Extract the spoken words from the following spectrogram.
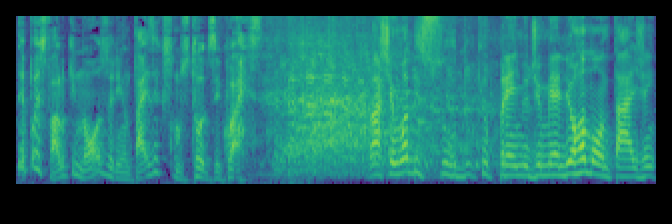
depois falo que nós, orientais, é que somos todos iguais. Eu achei um absurdo que o prêmio de melhor montagem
